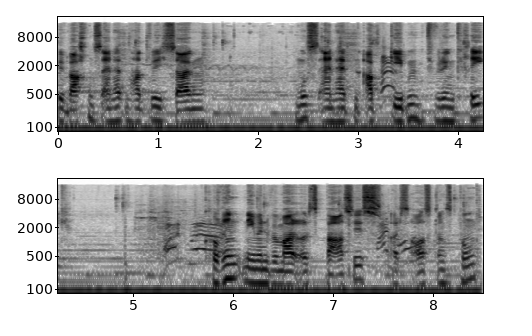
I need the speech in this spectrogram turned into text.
Bewachungseinheiten hat, würde ich sagen, muss Einheiten abgeben für den Krieg. Korinth nehmen wir mal als Basis, als Ausgangspunkt.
